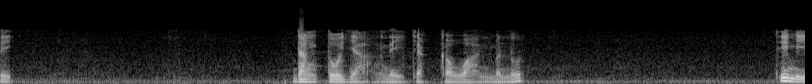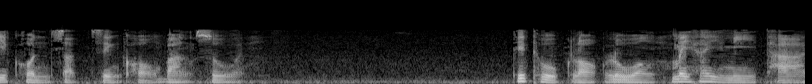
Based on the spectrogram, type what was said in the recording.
ติ ดังตัวอย่างในจักรวาลมนุษย์ ที่มีคนสัตว์สิ่งของบางส่วน ที่ถูกหลอกลวงไม่ให้มีทาน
